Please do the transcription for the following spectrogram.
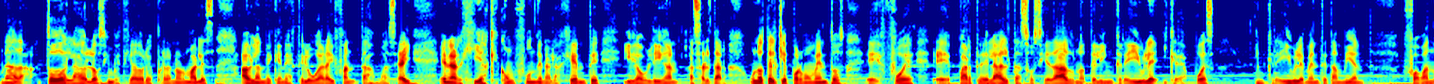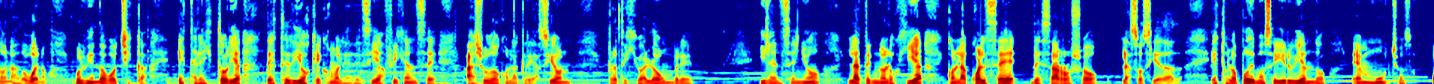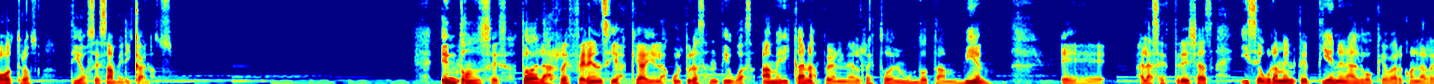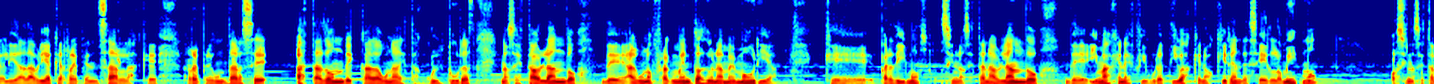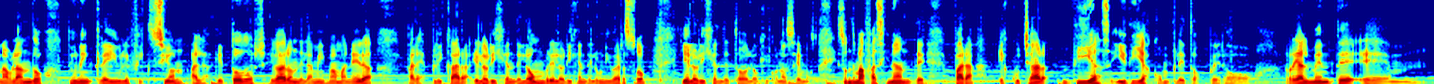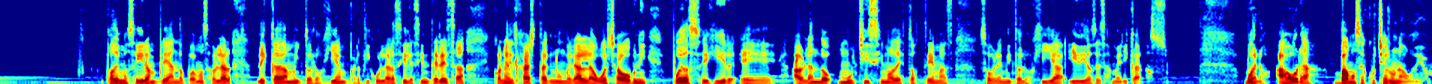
nada, todos los investigadores paranormales hablan de que en este lugar hay fantasmas, hay energías que confunden a la gente y la obligan a saltar. Un hotel que por momentos eh, fue eh, parte de la alta sociedad, un hotel increíble y que después, increíblemente también, fue abandonado. Bueno, volviendo a Bochica, esta es la historia de este dios que, como les decía, fíjense, ayudó con la creación, protegió al hombre, y le enseñó la tecnología con la cual se desarrolló la sociedad. Esto lo podemos seguir viendo en muchos otros dioses americanos. Entonces, todas las referencias que hay en las culturas antiguas americanas, pero en el resto del mundo también, eh, a las estrellas y seguramente tienen algo que ver con la realidad. Habría que repensarlas, que repreguntarse hasta dónde cada una de estas culturas nos está hablando de algunos fragmentos de una memoria que perdimos, si nos están hablando de imágenes figurativas que nos quieren decir lo mismo, o si nos están hablando de una increíble ficción a la que todos llegaron de la misma manera para explicar el origen del hombre, el origen del universo y el origen de todo lo que conocemos. Es un tema fascinante para escuchar días y días completos, pero realmente em, podemos seguir ampliando, podemos hablar de cada mitología en particular si les interesa. Con el hashtag numeral la huella ovni puedo seguir eh, hablando muchísimo de estos temas sobre mitología y dioses americanos. Bueno, ahora vamos a escuchar un audio.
